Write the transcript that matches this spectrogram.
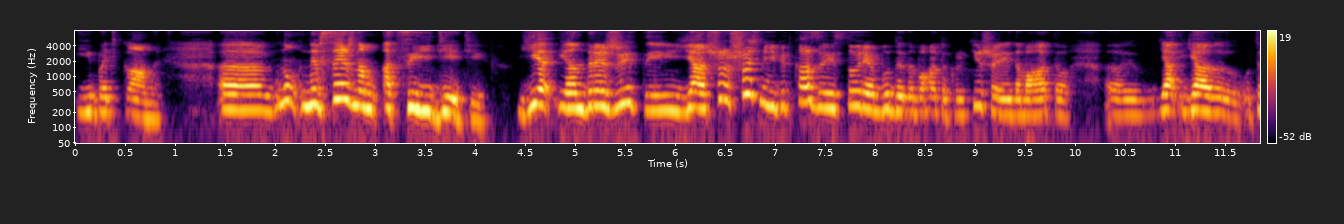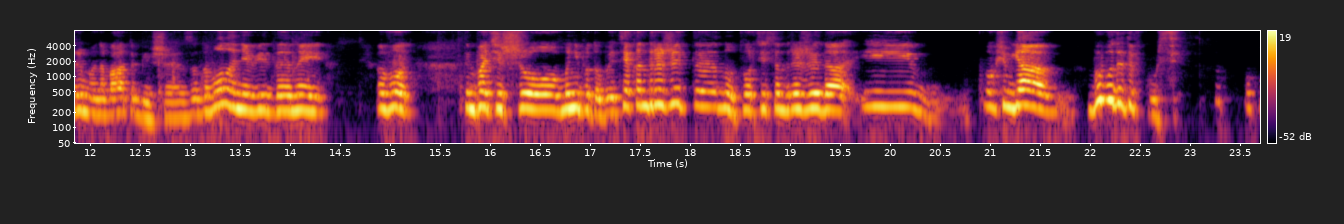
і батьками. Е, ну, не все ж нам і діти. Є і Андре Жит, і я. Що, щось мені підказує, історія буде набагато крутіша і набагато. Е, я, я отримую набагато більше задоволення від неї. От. Тим паче, що мені подобається як Андре Жит, е, ну, творчість Андре Жида. І, в общем, я, ви будете в курсі.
